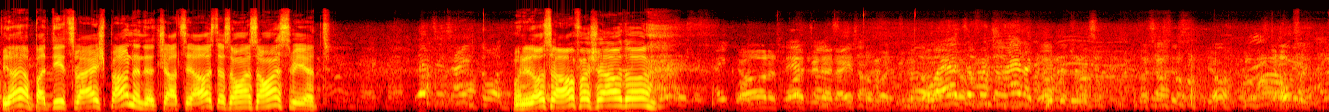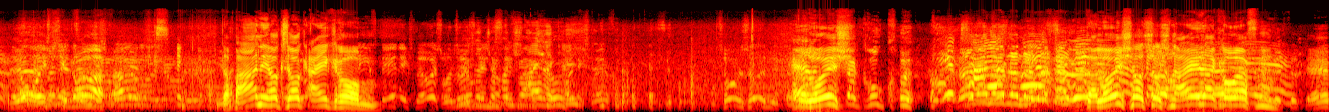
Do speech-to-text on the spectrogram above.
Ja, Partie 2 spannend. Jetzt schaut sie aus, dass es 1-1 wird. Wenn ich da so aufschaue, da, Ja, das war jetzt wieder eine Leistung. heute wieder. Aber er hat ja von Schneider. Ja, ist egal. der Bani hat gesagt, eingraben. Alles gut. Du hast ja von Schneider gekriegt. Der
